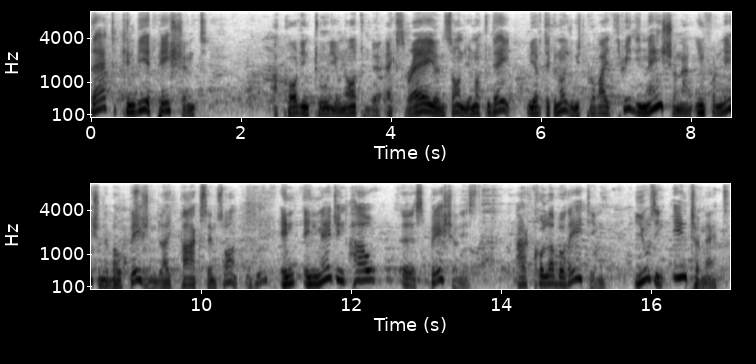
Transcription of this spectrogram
That can be a patient according to you know to the X-ray and so on. You know, today we have technology which provide three-dimensional information about patient, like PACS and so on. And imagine how uh, specialists are collaborating using internet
